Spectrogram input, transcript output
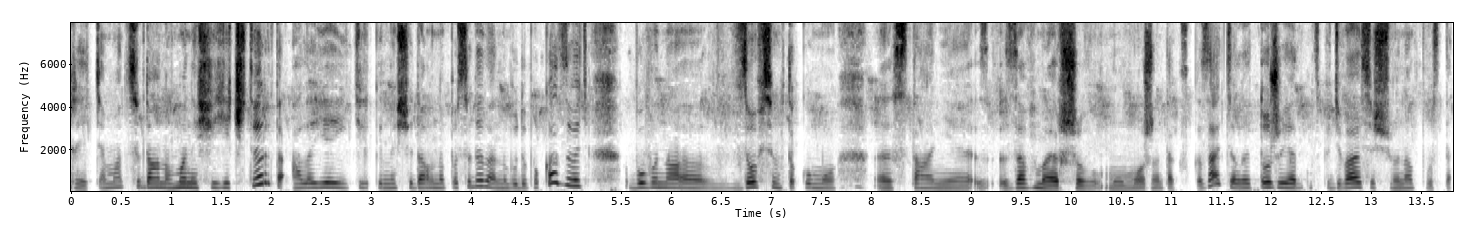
третя мацудана. У мене ще є четверта, але я її тільки нещодавно посадила, не буду показувати, бо вона зовсім в такому е, стані завмершовому, можна так сказати. Але теж я сподіваюся, що вона пуста.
